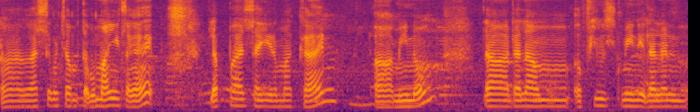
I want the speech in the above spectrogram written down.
uh, rasa macam tak bermain sangat. Lepas saya makan, uh, minum uh, dalam a few minit dalam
